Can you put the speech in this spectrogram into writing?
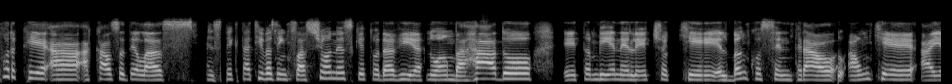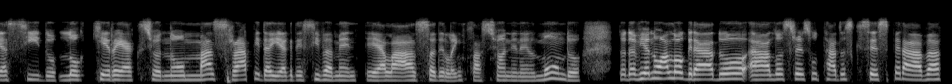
porque a, a, causa de las expectativas inflaciones que todavía no han bajado, y eh, también el hecho que el Banco Central, aunque haya sido lo que reaccionó más rápida y agresivamente a la alza de la inflación en el mundo, todavía no ha logrado uh, los resultados que se esperaba.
